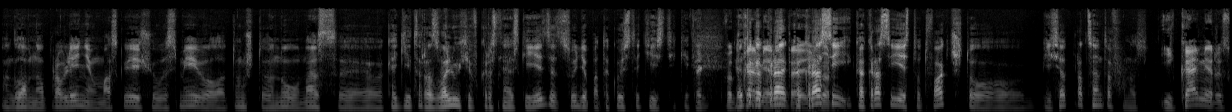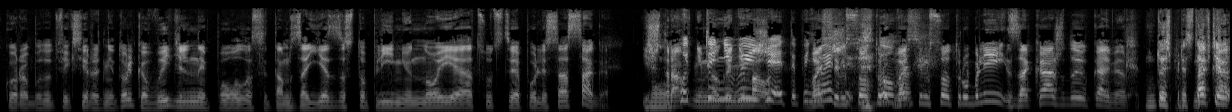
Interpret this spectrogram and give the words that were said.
главное управление в Москве еще высмеивало о том, что ну, у нас э, какие-то развалюхи в Красноярске ездят, судя по такой статистике. Так, вот это как, раз, как, раз и, как раз и есть тот факт, что 50% у нас. И камеры скоро будут фиксировать не только выделенные полосы, там заезд за стоп-линию, но и отсутствие полиса ОСАГО. И ну, штраф хоть ни много ты не ни мало. ты понимаешь, 800, дома. 800 рублей за каждую камеру. Ну, то есть представьте,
